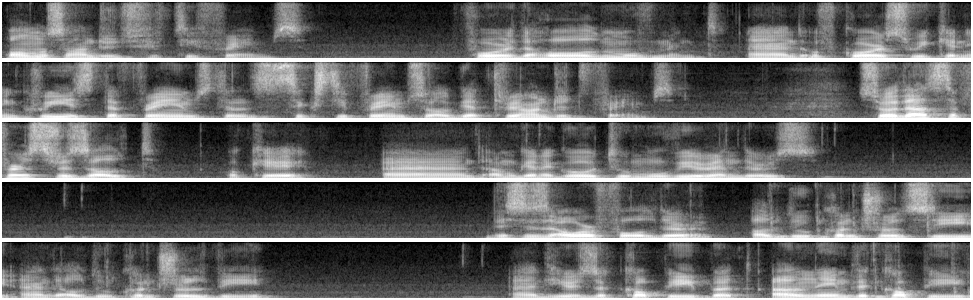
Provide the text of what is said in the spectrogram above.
almost 150 frames for the whole movement. And of course, we can increase the frames till 60 frames, so I'll get 300 frames. So that's the first result, okay? And I'm gonna go to movie renders. This is our folder. I'll do Control C and I'll do Control V. And here's a copy, but I'll name the copy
